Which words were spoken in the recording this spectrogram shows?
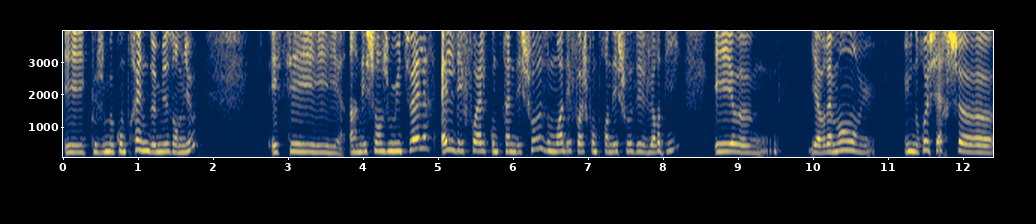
et que je me comprenne de mieux en mieux. Et c'est un échange mutuel. Elles, des fois, elles comprennent des choses. Moi, des fois, je comprends des choses et je leur dis. Et euh, il y a vraiment une recherche euh,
